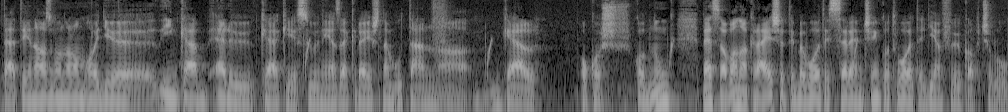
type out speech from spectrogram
Tehát én azt gondolom, hogy inkább elő kell készülni ezekre, és nem utána kell okoskodnunk. Persze, a vannak rá esetében volt egy szerencsénk, ott volt egy ilyen főkapcsoló,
